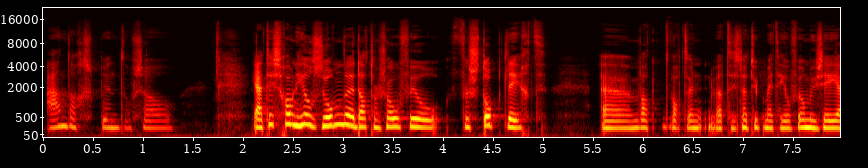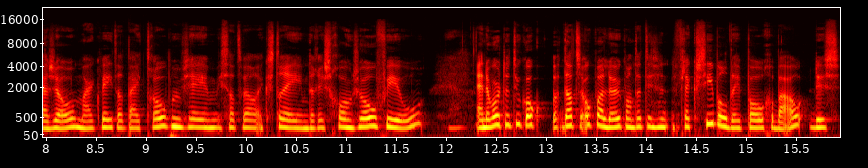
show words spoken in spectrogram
aandachtspunt of zo. Ja, het is gewoon heel zonde dat er zoveel verstopt ligt. Ehm, wat, wat, er, wat is natuurlijk met heel veel musea zo. Maar ik weet dat bij het Tropenmuseum is dat wel extreem. Er is gewoon zoveel. Ja. En er wordt natuurlijk ook, dat is ook wel leuk, want het is een flexibel depotgebouw. Dus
